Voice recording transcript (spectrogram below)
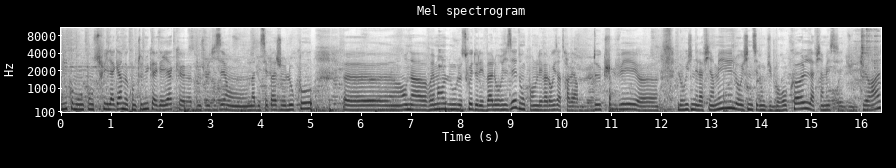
nous, comment on construit la gamme, compte tenu qu'à Gaillac, comme je le disais, on a des cépages locaux, on a vraiment nous, le souhait de les valoriser, donc on les valorise à travers deux cuvées, l'origine et l'affirmée. L'origine c'est donc du brocol, l'affirmée c'est du duras.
